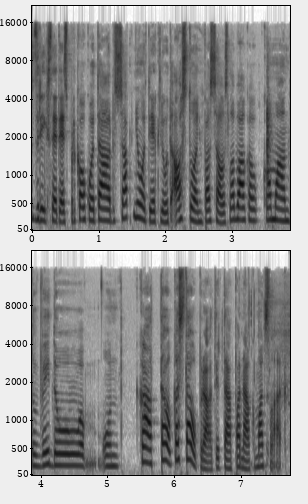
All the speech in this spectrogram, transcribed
uzdrīkstēties par kaut ko tādu sapņot, iekļūt astoņu pasaules labāko komandu vidū? Kā tav, kas tavuprāt ir tā panākuma atslēga?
